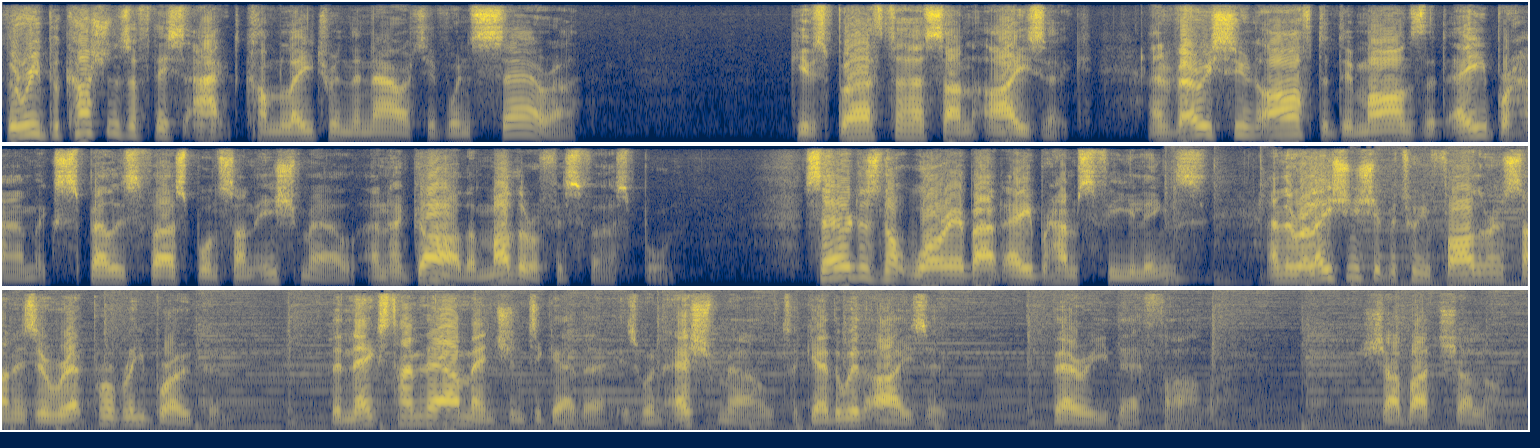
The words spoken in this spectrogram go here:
The repercussions of this act come later in the narrative when Sarah gives birth to her son Isaac, and very soon after demands that Abraham expel his firstborn son Ishmael and Hagar, the mother of his firstborn. Sarah does not worry about Abraham's feelings, and the relationship between father and son is irreparably broken. The next time they are mentioned together is when Ishmael, together with Isaac, bury their father. Shabbat Shalom.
